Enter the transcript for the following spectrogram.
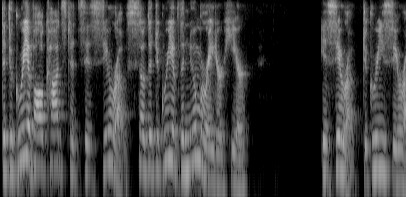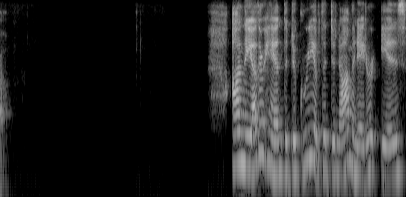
The degree of all constants is zero, so the degree of the numerator here is zero, degree zero. On the other hand, the degree of the denominator is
